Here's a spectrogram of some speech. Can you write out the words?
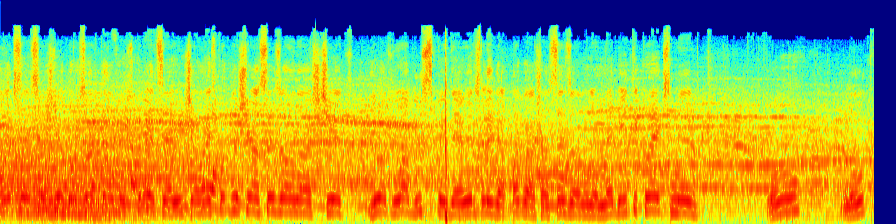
Aleksandrs Višņakovs atkal mums priecē. Viņš jau aizpagājušajā sezonā šķiet ļoti labi uzspīdēja virslīgā. Pagājušā sezona viņam nebija tik veiksmīga. Un, lūk,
